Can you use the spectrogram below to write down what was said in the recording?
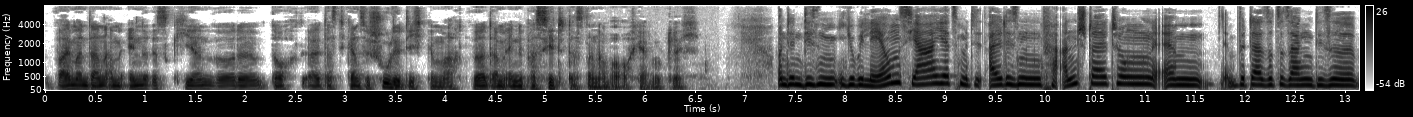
weil man dann am Ende riskieren würde, doch, äh, dass die ganze Schule dicht gemacht wird. Am Ende passierte das dann aber auch ja wirklich. Und in diesem Jubiläumsjahr jetzt mit all diesen Veranstaltungen ähm, wird da sozusagen diese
